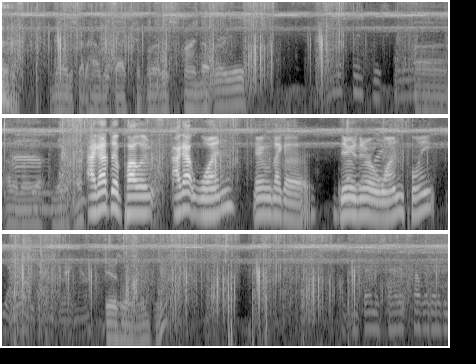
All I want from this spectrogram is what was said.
no, I just gotta have this guy come or just find out where he is. Fingerprint is here. Uh, I don't know Um, yet. I got the Apollo. I got one. There was like a zero zero one point. Yeah, we'll be done for right now. There's one. The thermostat is probably gonna be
